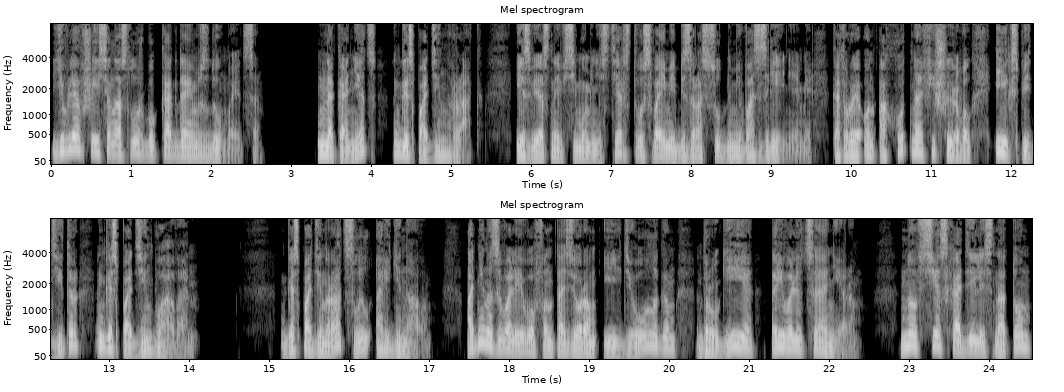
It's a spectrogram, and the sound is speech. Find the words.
являвшиеся на службу, когда им вздумается. Наконец, господин Рад, известный всему министерству своими безрассудными воззрениями, которые он охотно афишировал, и экспедитор господин Буавен. Господин Рад слыл оригиналом. Одни называли его фантазером и идеологом, другие — революционером. Но все сходились на том,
